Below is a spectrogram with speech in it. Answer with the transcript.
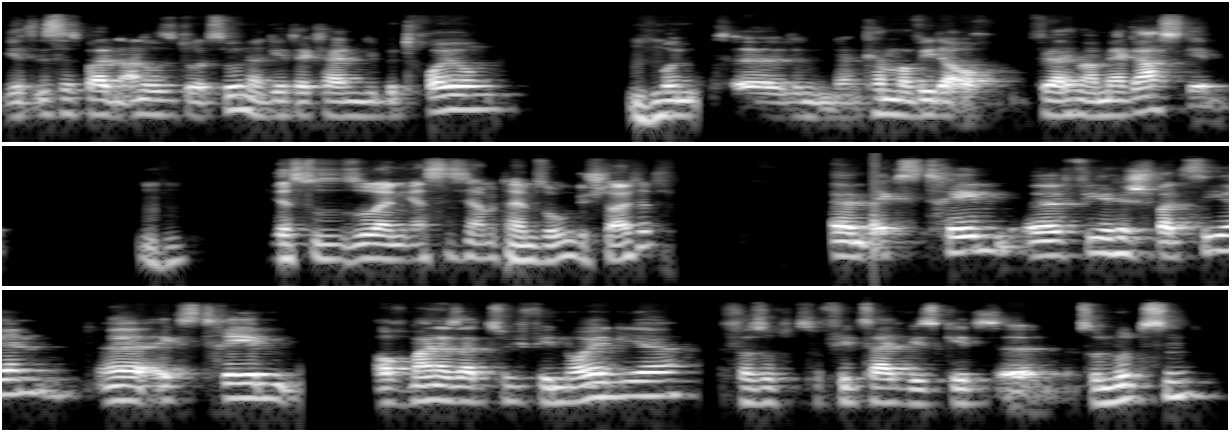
Jetzt ist das bald eine andere Situation, dann geht der Kleine in die Betreuung mhm. und äh, dann, dann kann man wieder auch vielleicht mal mehr Gas geben. Mhm. Wie hast du so dein erstes Jahr mit deinem Sohn gestaltet? Ähm, extrem äh, viel spazieren, äh, extrem auch meinerseits natürlich viel Neugier, versucht so viel Zeit wie es geht äh, zu nutzen.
